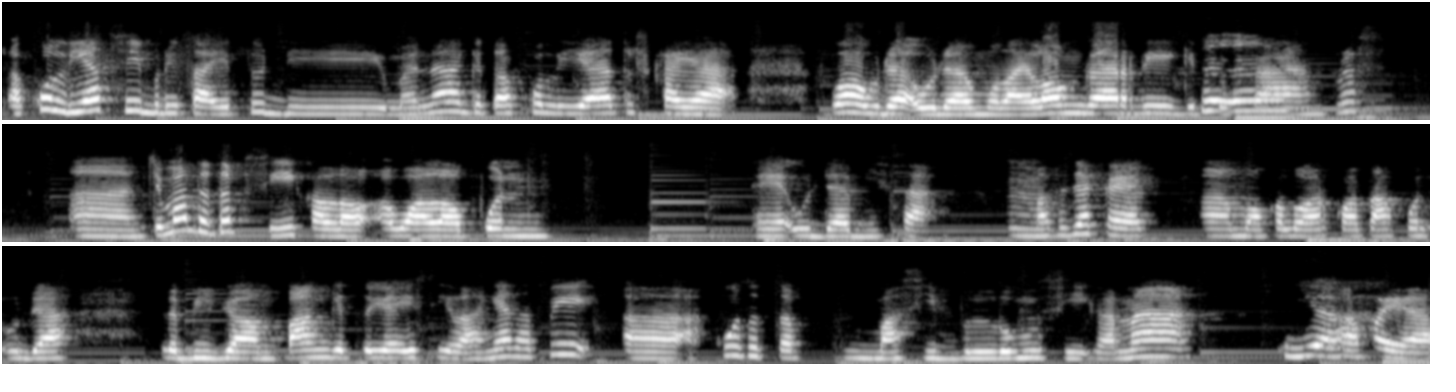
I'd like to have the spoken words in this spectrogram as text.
aku lihat sih berita itu di mana gitu aku lihat terus kayak wah udah udah mulai longgar nih gitu kan terus uh, cuman tetap sih kalau walaupun kayak udah bisa hmm, maksudnya kayak uh, mau keluar kota pun udah lebih gampang gitu ya istilahnya tapi uh, aku tetap masih belum sih karena Iya. Apa ya?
